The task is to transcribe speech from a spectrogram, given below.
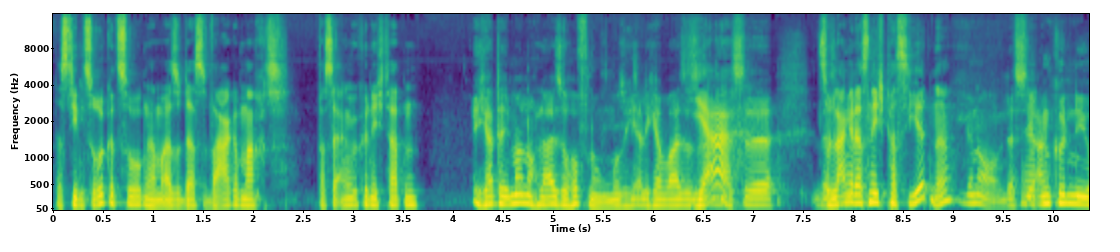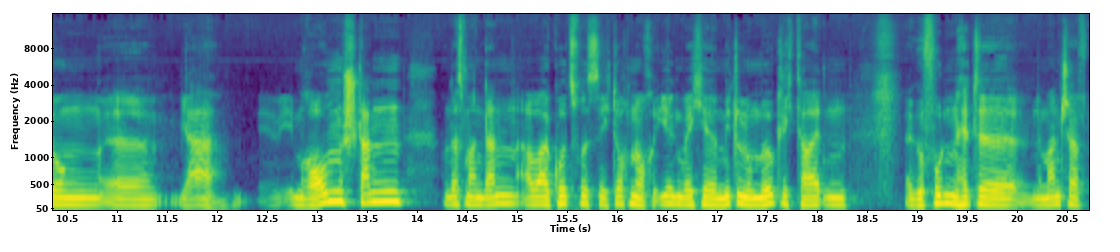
das Team zurückgezogen, haben also das wahrgemacht, was sie angekündigt hatten. Ich hatte immer noch leise Hoffnung, muss ich ehrlicherweise sagen. Ja, dass, äh, solange das nicht passiert, ne? Genau, dass ja. die Ankündigungen äh, ja im Raum standen und dass man dann aber kurzfristig doch noch irgendwelche Mittel und Möglichkeiten äh, gefunden hätte, eine Mannschaft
